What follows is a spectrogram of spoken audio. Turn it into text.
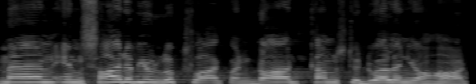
man inside of you looks like when God comes to dwell in your heart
